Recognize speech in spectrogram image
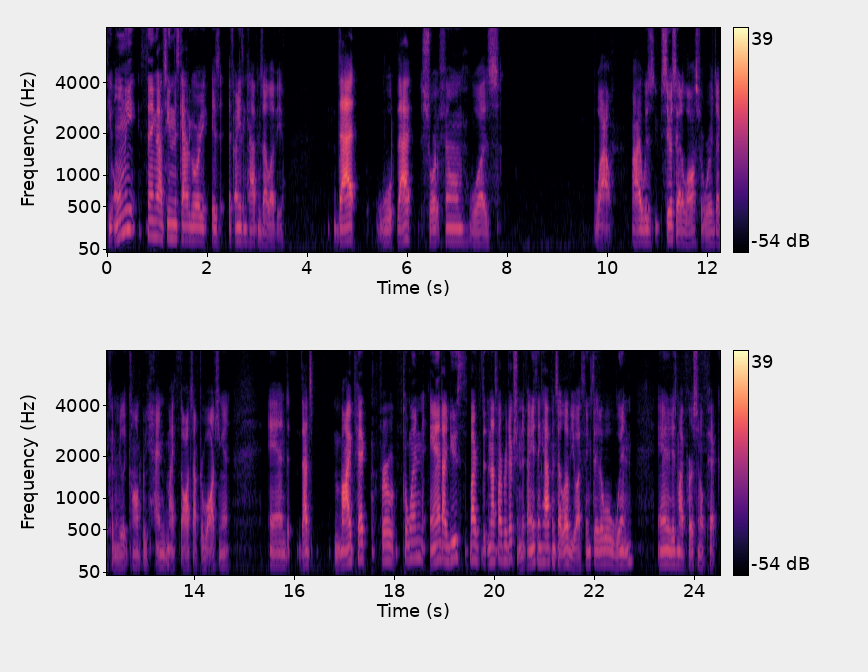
The only thing that I've seen in this category is If Anything Happens, I Love You. That that short film was wow. I was seriously at a loss for words. I couldn't really comprehend my thoughts after watching it. And that's my pick for to win and I do my that's my prediction. If anything happens, I love you. I think that it will win and it is my personal pick.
